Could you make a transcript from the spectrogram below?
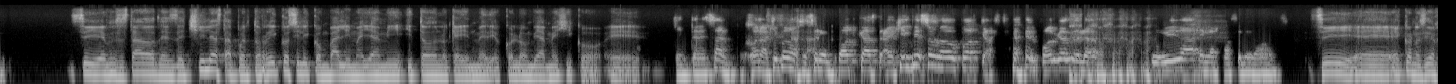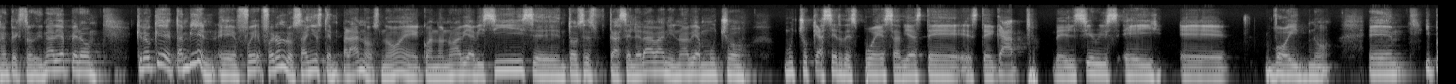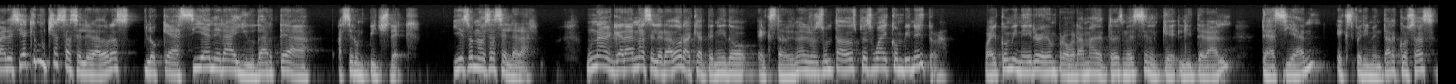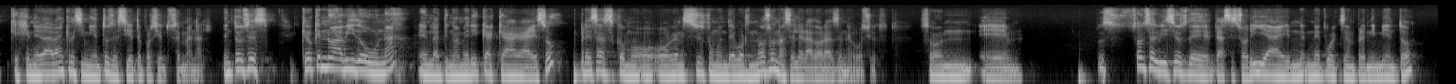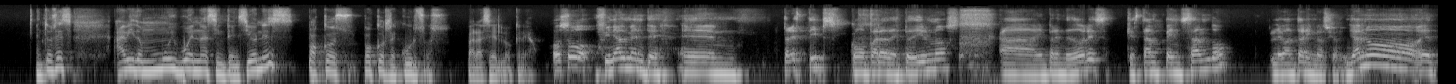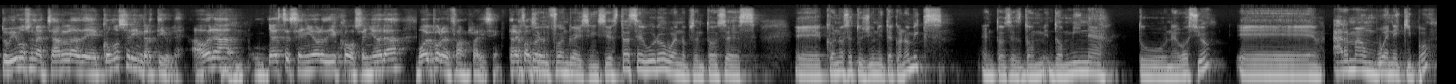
Sí, hemos estado desde Chile hasta Puerto Rico, Silicon Valley, Miami y todo lo que hay en medio, Colombia, México, eh, Qué interesante. Bueno, aquí podemos hacer un podcast. Aquí empieza un nuevo podcast. El podcast de la, tu vida en las aceleradoras. Sí, eh, he conocido gente extraordinaria, pero creo que también eh, fue, fueron los años tempranos, ¿no? Eh, cuando no había VCs, entonces te aceleraban y no había mucho, mucho que hacer después. Había este, este gap del Series A void, ¿no? y parecía que muchas aceleradoras lo que hacían era ayudarte a hacer un pitch deck. Y eso no es acelerar. Una gran aceleradora que ha tenido extraordinarios resultados, pues Y Combinator. Y Combinator era un programa de tres meses en el que literal te hacían experimentar cosas que generaran crecimientos de 7% semanal. Entonces, creo que no ha habido una en Latinoamérica que haga eso. Empresas como o organizaciones como Endeavor no son aceleradoras de negocios, son, eh, pues, son servicios de, asesoría y networks de emprendimiento entonces, ha habido muy buenas intenciones, pocos, pocos recursos para hacerlo, creo. Oso, finalmente, em, tres tips como para despedirnos a emprendedores que están pensando levantar inversión. Ya no eh, tuvimos una charla de cómo ser invertible. Ahora ya este señor dijo, señora, voy por el fundraising. Tres por el fundraising. Si estás seguro, bueno, pues entonces eh, conoce tus unit economics, entonces domina tu negocio, eh, arma un buen equipo,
